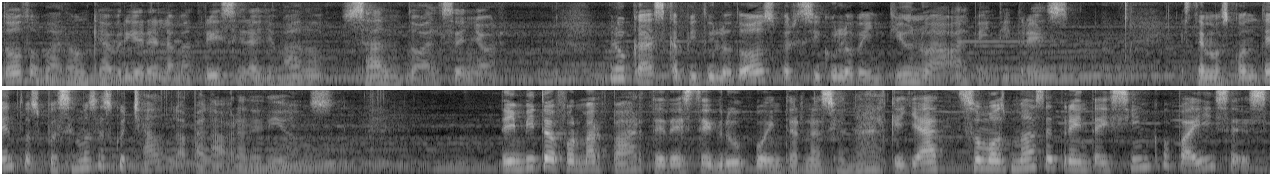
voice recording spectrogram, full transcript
todo varón que abriere la matriz será llamado santo al Señor. Lucas capítulo 2, versículo 21 al 23. Estemos contentos, pues hemos escuchado la palabra de Dios. Te invito a formar parte de este grupo internacional que ya somos más de 35 países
